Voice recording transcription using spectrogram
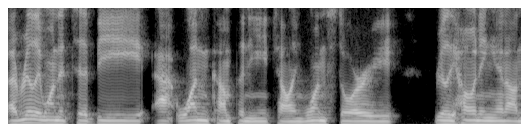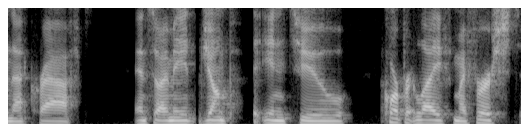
I really wanted to be at one company telling one story, really honing in on that craft. And so I made jump into corporate life. My first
